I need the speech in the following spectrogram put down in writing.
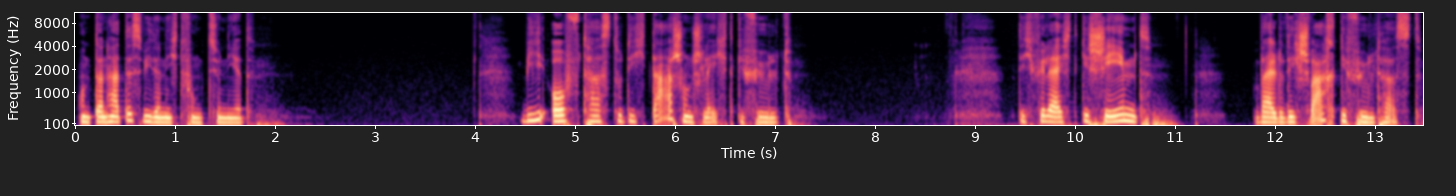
Und dann hat es wieder nicht funktioniert. Wie oft hast du dich da schon schlecht gefühlt? Dich vielleicht geschämt, weil du dich schwach gefühlt hast.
